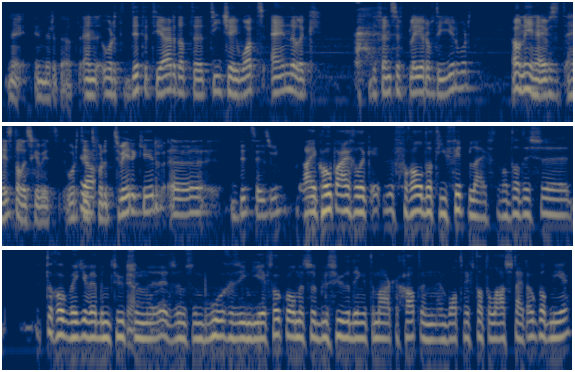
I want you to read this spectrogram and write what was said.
Nee, inderdaad. En wordt dit het jaar dat eh, TJ Watt eindelijk Defensive Player of the Year wordt? Oh nee, hij is het, hij is het al eens geweest. Wordt hij Ja. het voor de tweede keer dit seizoen? Nou, ik hoop eigenlijk vooral dat hij fit blijft. Want dat is toch ook, weet je, we hebben natuurlijk Ja. zijn, zijn, zijn broer gezien. Die heeft ook wel met zijn blessure dingen te maken gehad. En, en Watt heeft dat de laatste tijd ook wat meer.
